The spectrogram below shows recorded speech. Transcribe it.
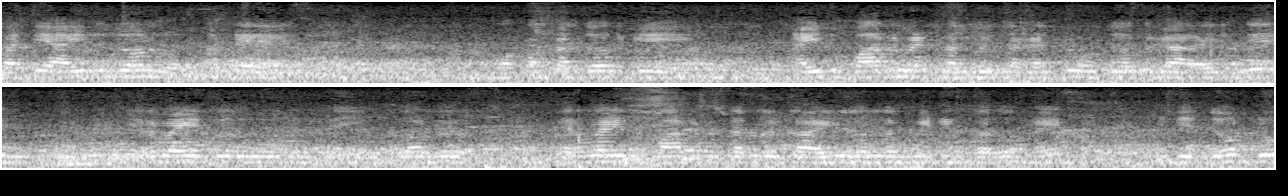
ప్రతి ఐదు జోన్లు అంటే ఒక్కొక్క జోన్కి ఐదు పార్లమెంట్ సభ్యులు ఒక జోన్గా అయితే ఇరవై ఐదు జోన్లు ఇరవై ఐదు పార్లమెంట్ సభ్యులతో ఐదు జోన్ల మీటింగ్ జరుగుతున్నాయి. ఇది జోన్ టూ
